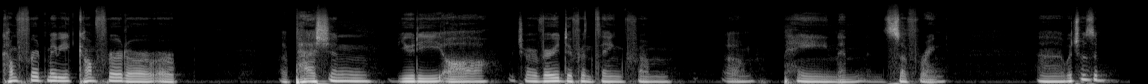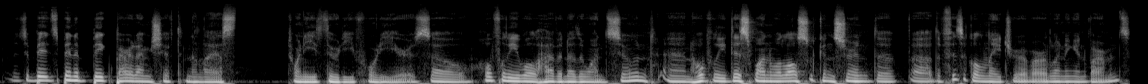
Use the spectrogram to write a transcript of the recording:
comfort, maybe comfort or, or a passion, beauty, awe, which are a very different thing from um, pain and, and suffering, uh, which was a it's a bit, it's been a big paradigm shift in the last 20 30 40 years. So hopefully we'll have another one soon and hopefully this one will also concern the uh, the physical nature of our learning environments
